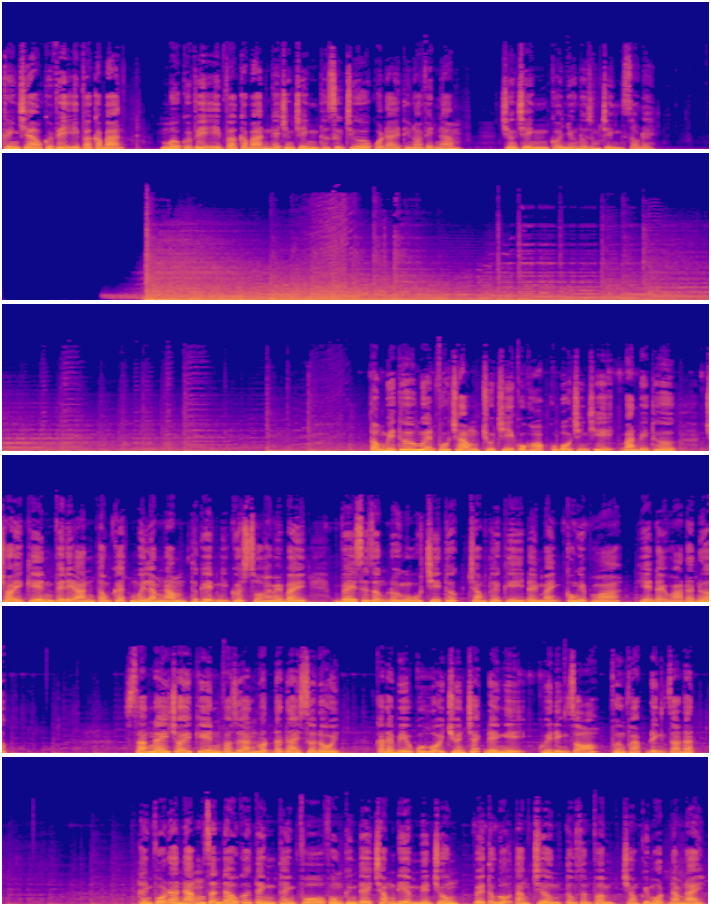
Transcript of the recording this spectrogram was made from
Kính chào quý vị và các bạn. Mời quý vị và các bạn nghe chương trình Thời sự trưa của Đài Tiếng Nói Việt Nam. Chương trình có những nội dung chính sau đây. Tổng Bí thư Nguyễn Phú Trọng chủ trì cuộc họp của Bộ Chính trị, Ban Bí thư cho ý kiến về đề án tổng kết 15 năm thực hiện nghị quyết số 27 về xây dựng đội ngũ trí thức trong thời kỳ đẩy mạnh công nghiệp hóa, hiện đại hóa đất nước. Sáng nay cho ý kiến vào dự án luật đất đai sửa đổi, các đại biểu Quốc hội chuyên trách đề nghị quy định rõ phương pháp định giá đất. Thành phố Đà Nẵng dẫn đầu các tỉnh, thành phố vùng kinh tế trọng điểm miền Trung về tốc độ tăng trưởng tổng sản phẩm trong quý 1 năm nay.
